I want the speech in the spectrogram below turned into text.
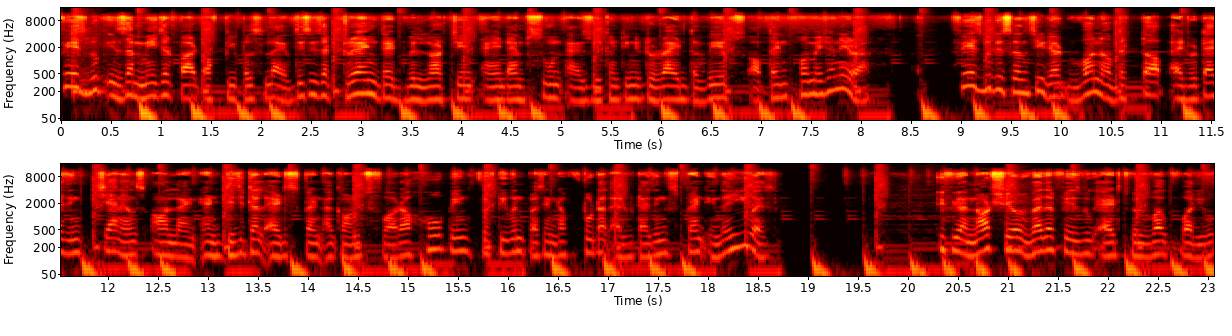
Facebook is a major part of people's life. This is a trend that will not change anytime soon as we continue to ride the waves of the information era. Facebook is considered one of the top advertising channels online and digital ad spend accounts for a whopping 51% of total advertising spend in the US. If you are not sure whether Facebook ads will work for you,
